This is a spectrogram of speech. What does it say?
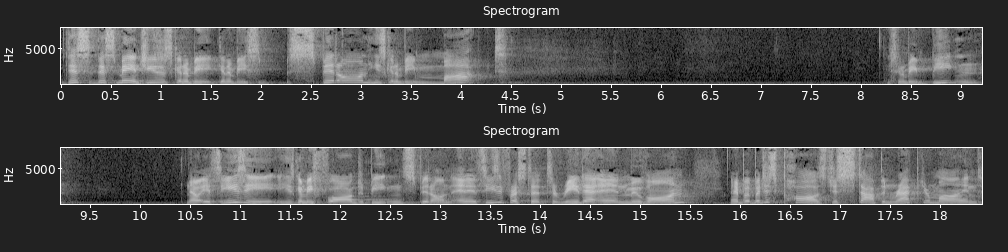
This, this man, Jesus, is going to be, to be spit on, he's going to be mocked, he's going to be beaten. Now, it's easy, he's going to be flogged, beaten, spit on. And it's easy for us to, to read that and move on. Right, but, but just pause, just stop and wrap your mind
